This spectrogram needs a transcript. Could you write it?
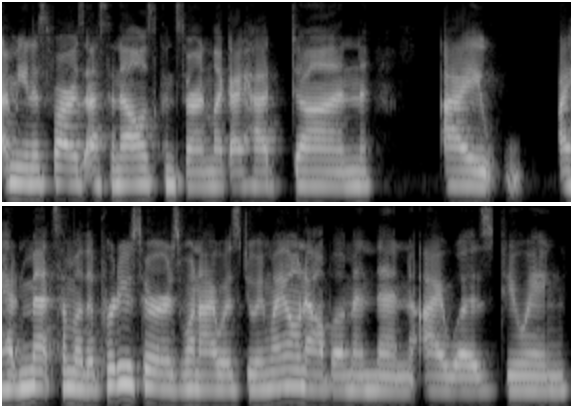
I mean, as far as SNL is concerned, like I had done, I I had met some of the producers when I was doing my own album, and then I was doing,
